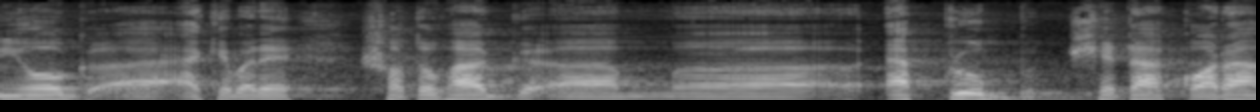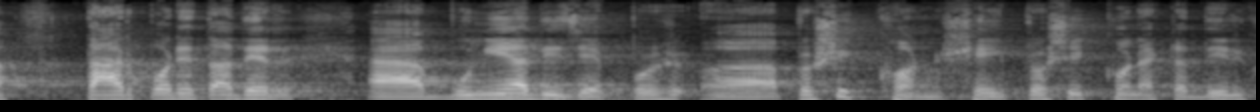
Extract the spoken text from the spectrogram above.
নিয়োগ একেবারে শতভাগ অ্যাপ্রুভ সেটা করা। তারপরে তাদের বুনিয়াদি যে প্রশিক্ষণ, সেই প্রশিক্ষণ একটা দীর্ঘ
